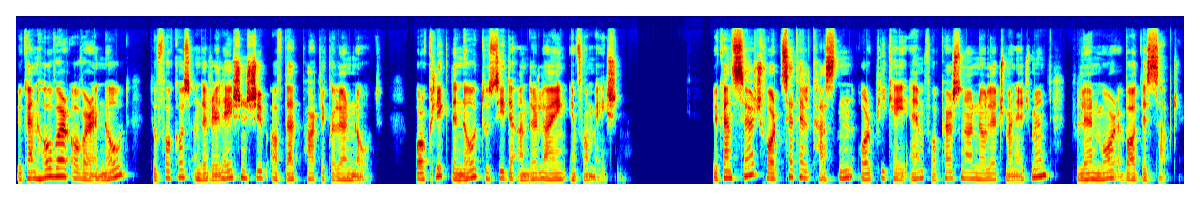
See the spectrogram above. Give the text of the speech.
You can hover over a node to focus on the relationship of that particular node, or click the node to see the underlying information. You can search for Zettelkasten or PKM for personal knowledge management to learn more about this subject.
